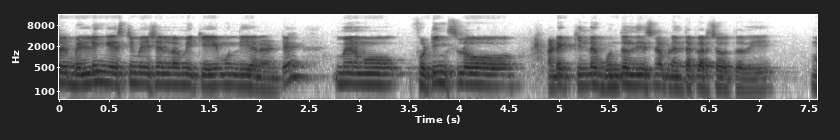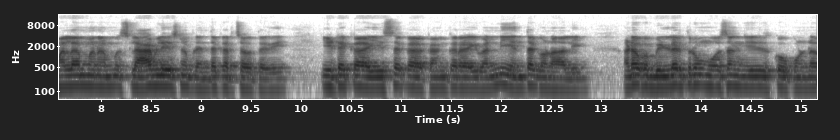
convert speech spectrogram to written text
సో బిల్డింగ్ ఎస్టిమేషన్లో మీకు ఏముంది అని అంటే మనము ఫుటింగ్స్లో అంటే కింద గుంతలు తీసినప్పుడు ఎంత ఖర్చు అవుతుంది మళ్ళీ మనం స్లాబ్లు వేసినప్పుడు ఎంత ఖర్చు అవుతుంది ఇటక ఇసుక కంకర ఇవన్నీ ఎంత కొనాలి? అంటే ఒక బిల్డర్ త్రూ మోసం చేసుకోకుండా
